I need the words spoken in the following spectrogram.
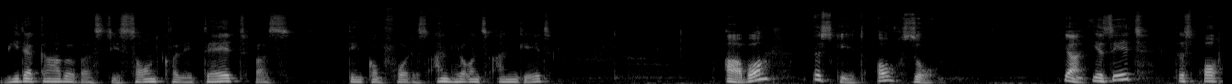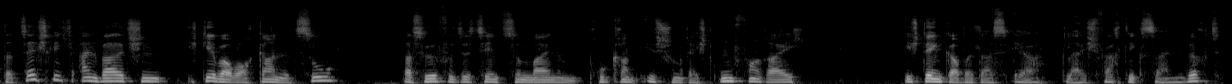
Wiedergabe, was die Soundqualität, was den Komfort des Anhörens angeht. Aber es geht auch so. Ja, ihr seht, das braucht tatsächlich ein Weilchen. Ich gebe aber auch gerne zu, das Hilfesystem zu meinem Programm ist schon recht umfangreich. Ich denke aber, dass er gleich fertig sein wird.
